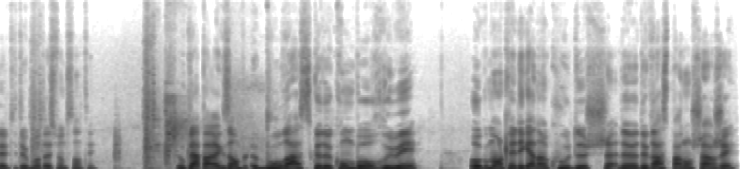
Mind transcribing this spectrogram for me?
la petite augmentation de santé. Donc là, par exemple, bourrasque de combo ruée augmente les dégâts d'un coup de, cha- de, de grâce pardon, chargé.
